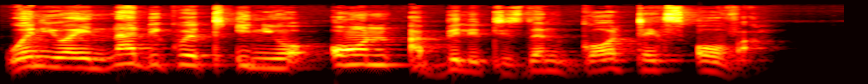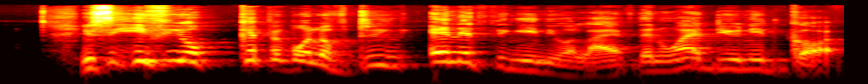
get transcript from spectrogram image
when you are inadequate in your own abilities, then God takes over. You see, if you're capable of doing anything in your life, then why do you need God?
